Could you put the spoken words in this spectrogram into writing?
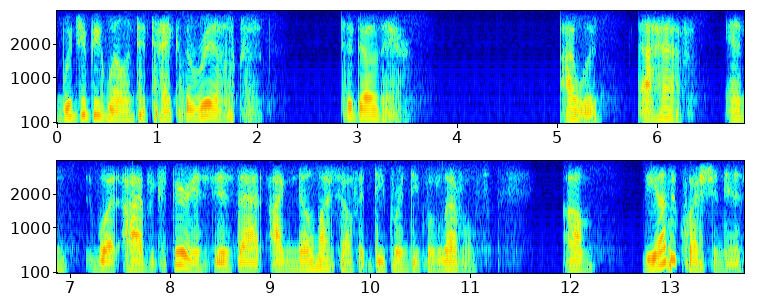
Would you be willing to take the risks to go there? I would. I have. And what I've experienced is that I know myself at deeper and deeper levels. Um, the other question is,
